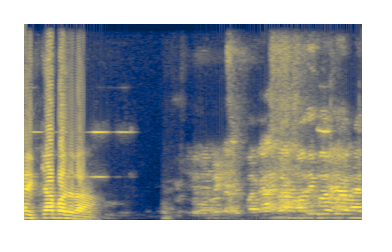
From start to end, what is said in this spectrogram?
अरे क्या बज रहा? है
